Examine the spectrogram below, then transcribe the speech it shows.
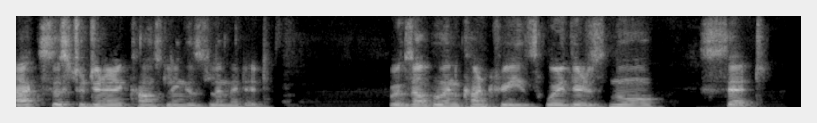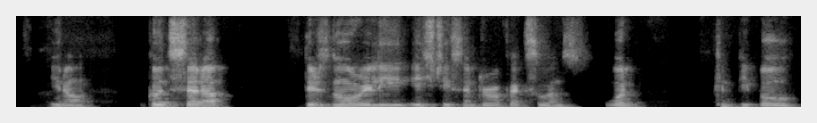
access to genetic counseling is limited? For example, in countries where there's no set, you know, good setup, there's no really HD center of excellence. What can people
